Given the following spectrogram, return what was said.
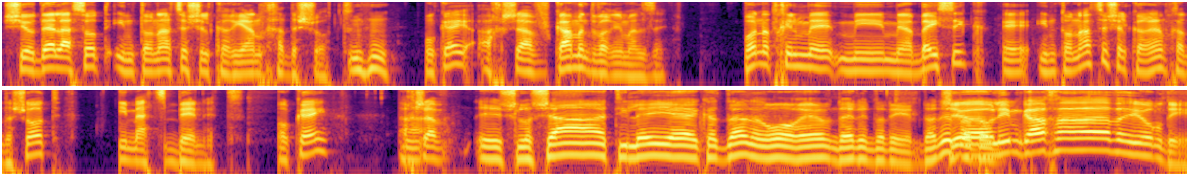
שיודע לעשות אינטונציה של קריין חדשות. אוקיי? עכשיו, כמה דברים על זה. בואו נתחיל מה basic. אה, אינטונציה של קריין חדשות היא מעצבנת, אוקיי? עכשיו, אה, שלושה טילי כזה, או, אה. שעולים ככה ויורדים,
